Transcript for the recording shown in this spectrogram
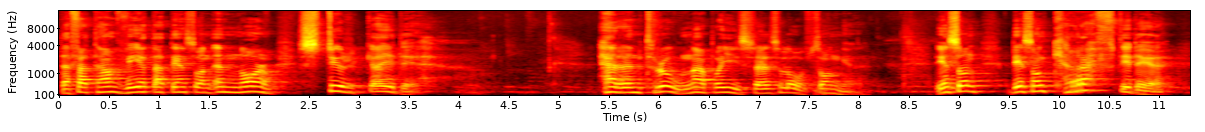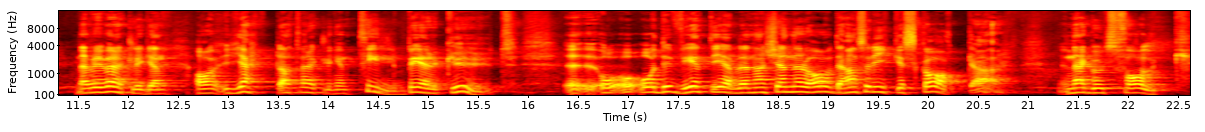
Därför att han vet att det är en sån enorm styrka i det. Herren tronar på Israels lovsånger. Det är en sån, det är sån kraft i det när vi verkligen av hjärtat verkligen tillber Gud. Eh, och, och, och det vet djävulen, han känner av det, hans rike skakar när Guds folk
